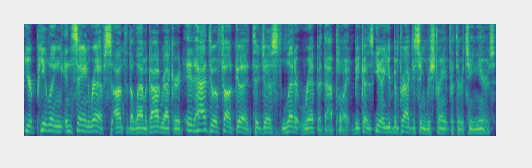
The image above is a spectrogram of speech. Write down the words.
you're peeling insane riffs onto the Lamb of God record. It had to have felt good to just let it rip at that point because, you know, you've been practicing restraint for 13 years.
